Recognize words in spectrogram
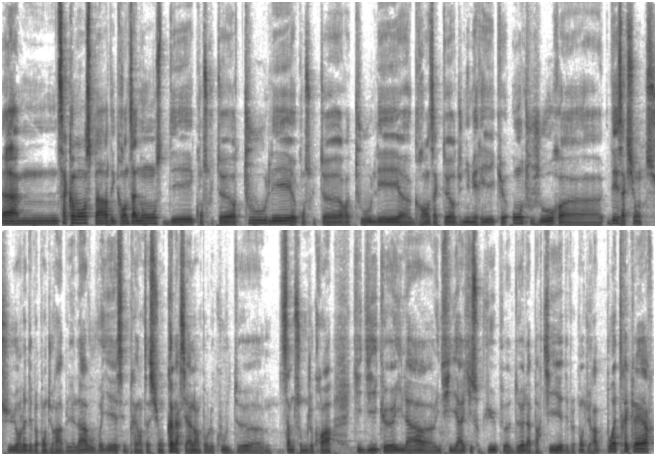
Euh, ça commence par des grandes annonces des constructeurs. Tous les euh, constructeurs, tous les euh, grands acteurs du numérique ont toujours des actions sur le développement durable. Et là, vous voyez, c'est une présentation commerciale hein, pour le coup de Samsung, je crois, qui dit qu'il a une filiale qui s'occupe de la partie développement durable. Pour être très clair,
